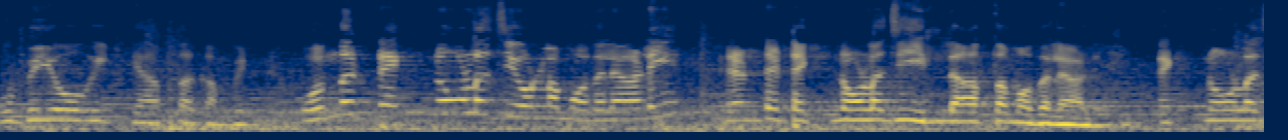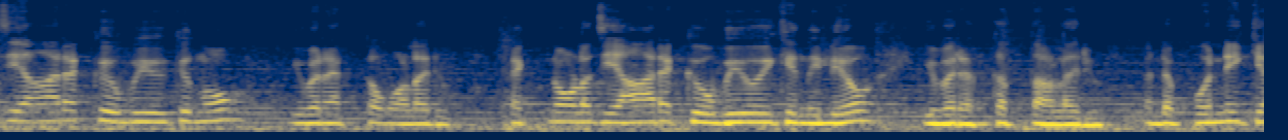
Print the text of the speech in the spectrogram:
ഉപയോഗിക്കാത്ത കമ്പനി ഒന്ന് ടെക്നോളജി ഉള്ള മുതലാളി. രണ്ട് ടെക്നോളജി ഇല്ലാത്ത മുതലാളി. ടെക്നോളജി ആരൊക്കെ ഉപയോഗിക്കുന്നു? ഇവരൊക്കെ വളരും. ടെക്നോളജി ആരൊക്കെ ഉപയോഗിക്കുന്നില്ലയോ? ഇവരൊക്കെ തളരും. എന്റെ പൊന്നിക്ക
